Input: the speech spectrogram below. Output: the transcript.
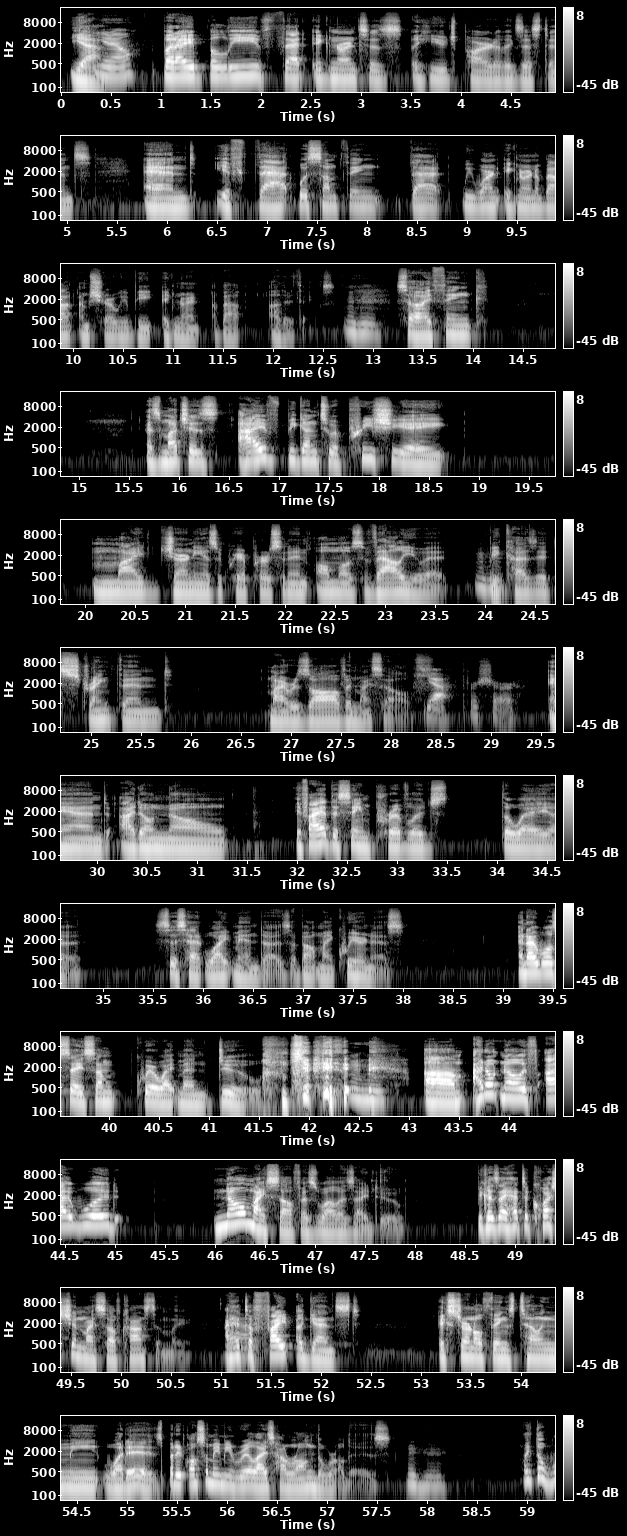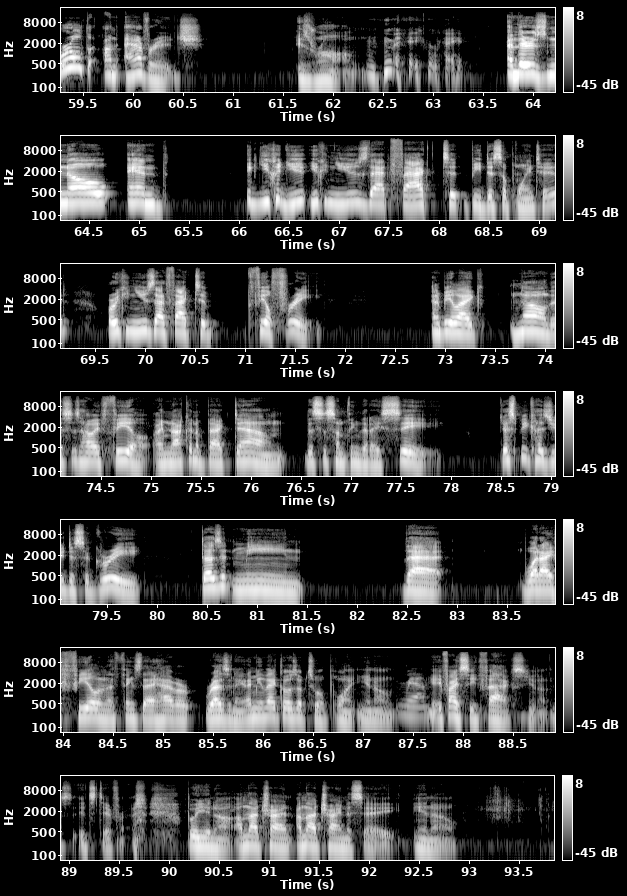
Yeah. you know But I believe that ignorance is a huge part of existence. And if that was something that we weren't ignorant about, I'm sure we'd be ignorant about other things. Mm-hmm. So I think as much as I've begun to appreciate my journey as a queer person and almost value it because it strengthened my resolve in myself. Yeah for sure. And I don't know if I had the same privilege the way a cishet white man does about my queerness. And I will say some queer white men do. um, I don't know if I would know myself as well as I do because I had to question myself constantly. I had to fight against external things telling me what is, but it also made me realize how wrong the world is. Mm-hmm. Like the world on average is wrong. right and there's no and you could you, you can use that fact to be disappointed or you can use that fact to feel free and be like no, this is how I feel. I'm not going to back down. This is something that I see. Just because you disagree doesn't mean that what I feel and the things that I have resonate. I mean, that goes up to a point, you know. Yeah. If I see facts, you know, it's, it's different. but you know, I'm not trying. I'm not trying to say, you know,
